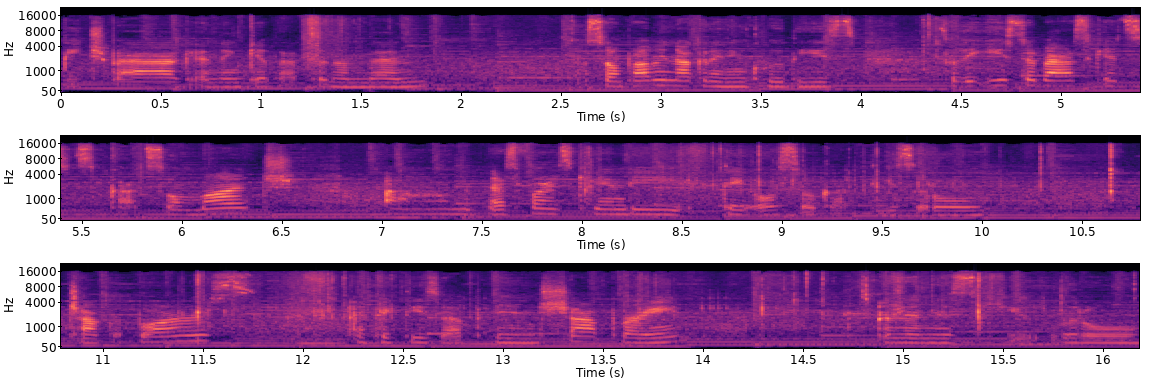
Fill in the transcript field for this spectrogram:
beach bag and then give that to them then so I'm probably not going to include these. For the Easter baskets, it's got so much. Um, as far as candy, they also got these little chocolate bars. I picked these up in ShopRite. And then this cute little,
